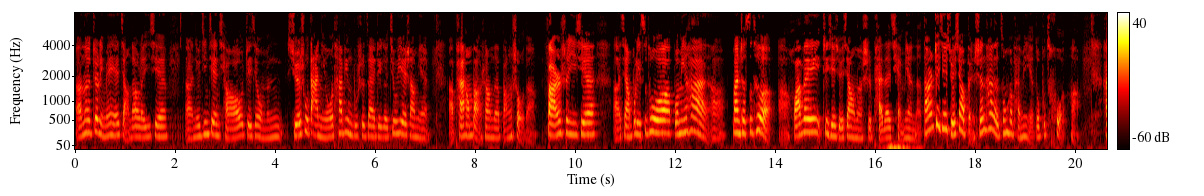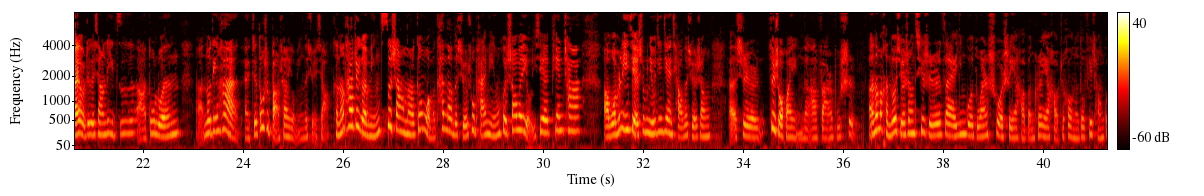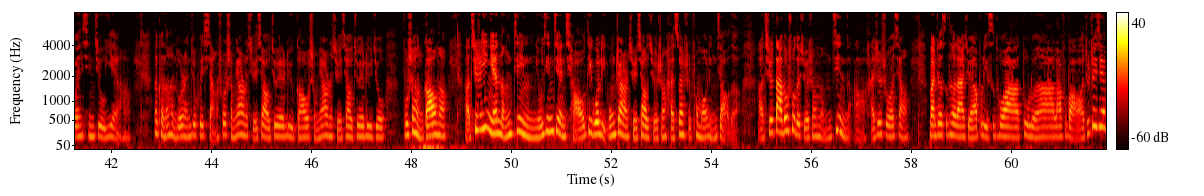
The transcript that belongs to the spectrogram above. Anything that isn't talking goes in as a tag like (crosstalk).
啊。那这里面也讲到了一些啊，牛津、剑桥这些我们学术大牛，它并不是在这个就业上面啊排行榜上的榜首的。反而是一些啊，像布里斯托、伯明翰啊、曼彻斯特啊、华威这些学校呢，是排在前面的。当然，这些学校本身它的综合排名也都不错啊。还有这个像利兹啊、杜伦啊、诺丁汉，哎，这都是榜上有名的学校。可能它这个名次上呢，跟我们看到的学术排名会稍微有一些偏差啊。我们理解是不是牛津、剑桥的学生呃是最受欢迎的啊？反而不是。啊，那么很多学生其实，在英国读完硕士也好，本科也好之后呢，都非常关心就业哈。那可能很多人就会想说，什么样的学校就业率高，什么样的学校就业率就。不是很高呢，啊，其实一年能进牛津、剑桥、帝国理工这样学校的学生还算是凤毛麟角的，啊，其实大多数的学生能进的啊，还是说像曼彻斯特大学啊、布里斯托啊、杜伦啊、拉夫堡啊，就这些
